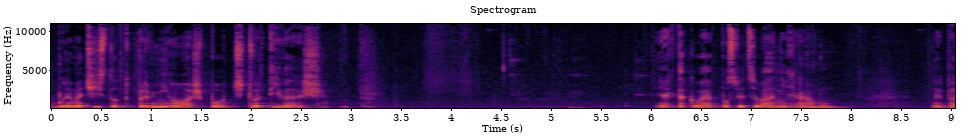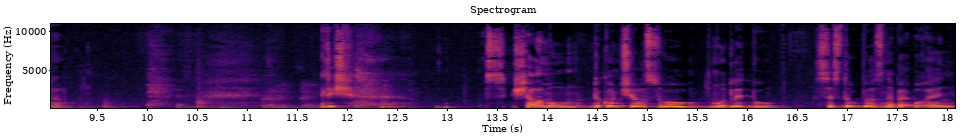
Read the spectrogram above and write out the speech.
budeme číst od prvního až po čtvrtý verš. Jak takové posvěcování chrámu vypadalo. Když Šalamoun dokončil svou modlitbu, Sestoupil z nebe oheň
